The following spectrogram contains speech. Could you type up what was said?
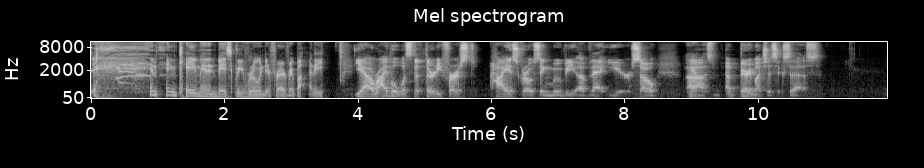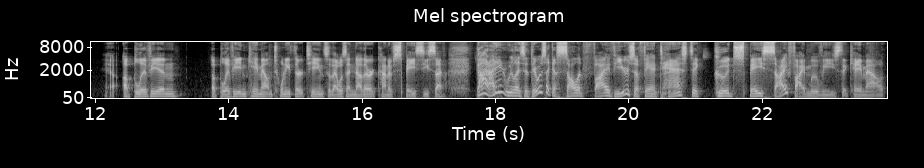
and then came in and basically ruined it for everybody yeah, Arrival was the 31st highest grossing movie of that year. So uh, yeah. a, very much a success. Yeah, Oblivion. Oblivion came out in 2013, so that was another kind of spacey sci-fi. God, I didn't realize that there was like a solid five years of fantastic, good space sci-fi movies that came out.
